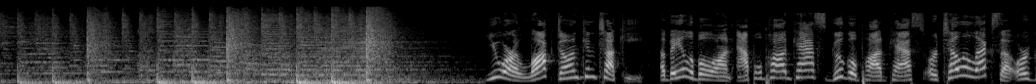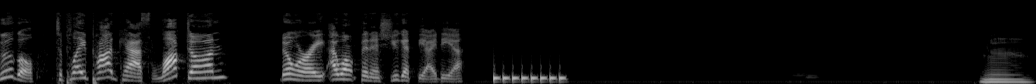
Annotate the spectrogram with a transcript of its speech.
You are Locked On Kentucky, available on Apple Podcasts, Google Podcasts, or tell Alexa or Google to play podcast Locked On. Don't worry, I won't finish. You get the idea. Yeah.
